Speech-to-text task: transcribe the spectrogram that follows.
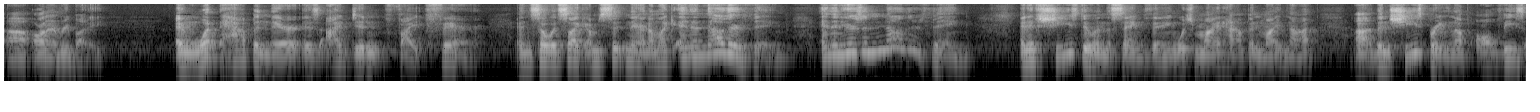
uh, on everybody. And what happened there is I didn't fight fair. And so it's like I'm sitting there and I'm like, and another thing, and then here's another thing. And if she's doing the same thing, which might happen, might not, uh, then she's bringing up all these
